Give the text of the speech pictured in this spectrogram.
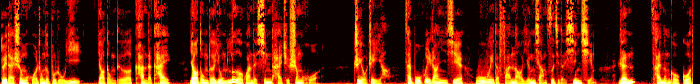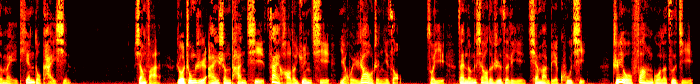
对待生活中的不如意，要懂得看得开，要懂得用乐观的心态去生活。只有这样，才不会让一些无谓的烦恼影响自己的心情，人才能够过得每天都开心。相反，若终日唉声叹气，再好的运气也会绕着你走。所以在能笑的日子里，千万别哭泣。只有放过了自己，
